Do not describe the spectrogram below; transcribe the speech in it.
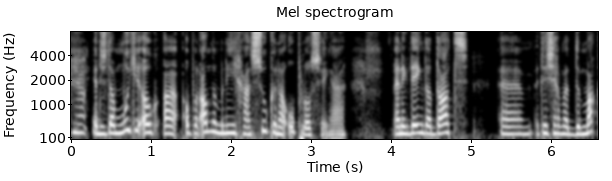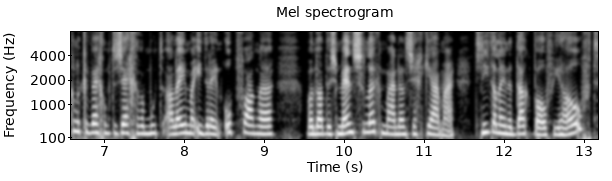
Ja. dus dan moet je ook eh, op een andere manier gaan zoeken naar oplossingen. En ik denk dat dat. Ehm, het is zeg maar de makkelijke weg om te zeggen: we moeten alleen maar iedereen opvangen. Want dat is menselijk. Maar dan zeg ik ja, maar het is niet alleen het dak boven je hoofd.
